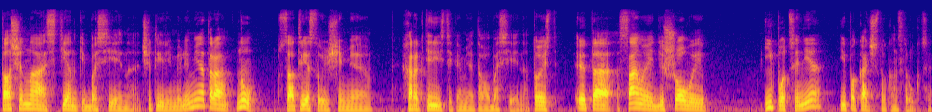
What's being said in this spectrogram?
Толщина стенки бассейна 4 мм, ну, соответствующими характеристиками этого бассейна. То есть это самые дешевые и по цене, и по качеству конструкции.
